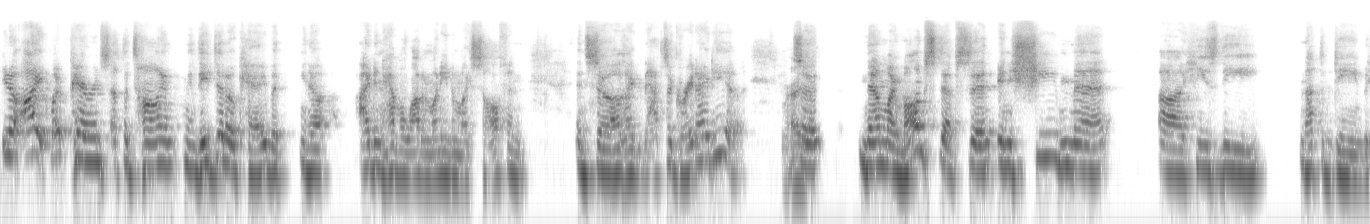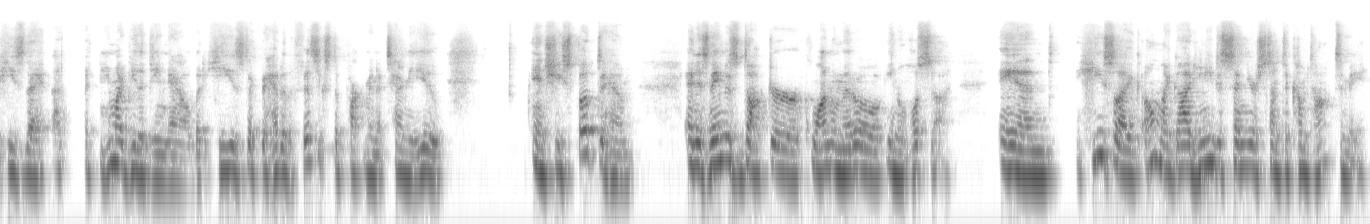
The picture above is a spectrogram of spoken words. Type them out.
you know, I, my parents at the time, I mean, they did okay, but, you know, I didn't have a lot of money to myself. And, and so I was like, that's a great idea. Right. So now my mom steps in and she met, uh, he's the, not the dean, but he's the, uh, he might be the dean now, but he's like the head of the physics department at TAMU. And she spoke to him and his name is Dr. Juan Romero Hinojosa. And he's like, oh my God, you need to send your son to come talk to me.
